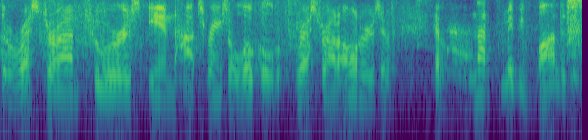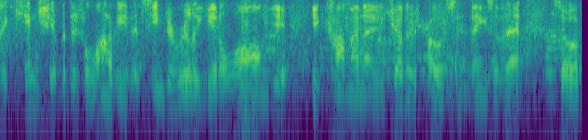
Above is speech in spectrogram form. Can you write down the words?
the restaurant tours in Hot Springs, the local restaurant owners have have not maybe bonded as a kinship, but there's a lot of you that seem to really get along. You you comment on each other's posts and things of that. So if,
